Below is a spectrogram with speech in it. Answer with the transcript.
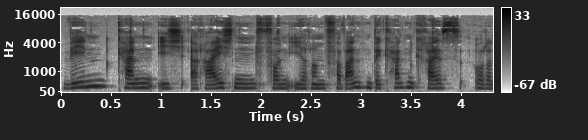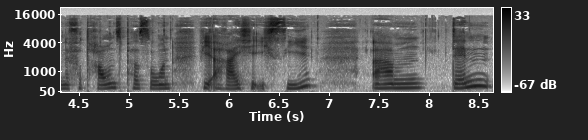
Wen kann ich erreichen von Ihrem Verwandten, Bekanntenkreis oder eine Vertrauensperson? Wie erreiche ich sie? Ähm, denn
